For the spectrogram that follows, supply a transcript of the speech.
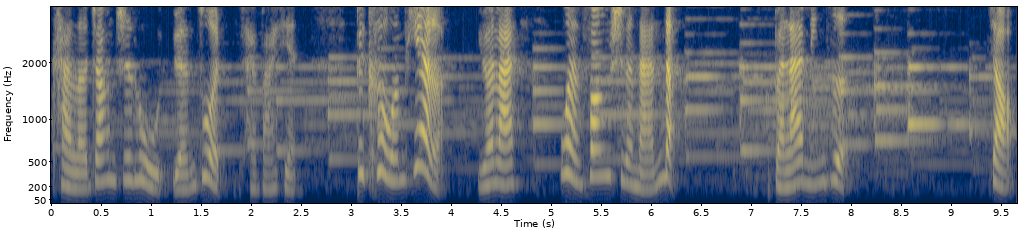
看了张之路原作才发现，被课文骗了。原来万芳是个男的，本来名字叫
